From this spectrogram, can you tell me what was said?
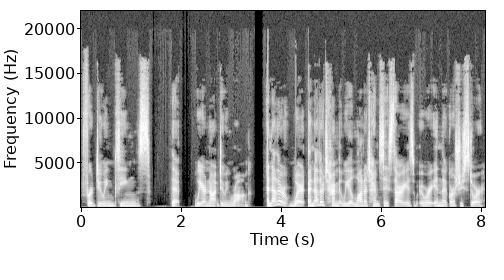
for doing things that we are not doing wrong. Another where another time that we a lot of times say sorry is we're in the grocery store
